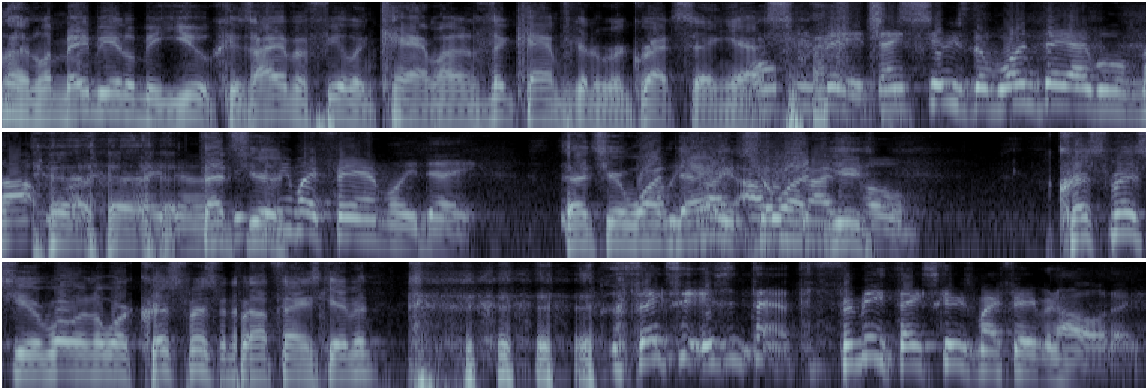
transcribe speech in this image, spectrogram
and maybe it'll be you because I have a feeling Cam. I don't think Cam's going to regret saying yes. Won't be me. Thanksgiving's the one day I will not work. Right? Uh, that's your. My family day. That's your one day. so what? You, home. Christmas? You're willing to work Christmas but not Thanksgiving? Thanks isn't that for me? Thanksgiving is my favorite holiday.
